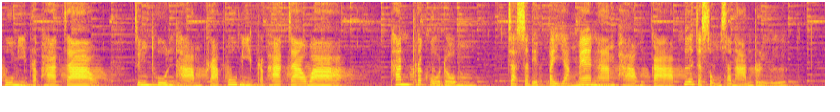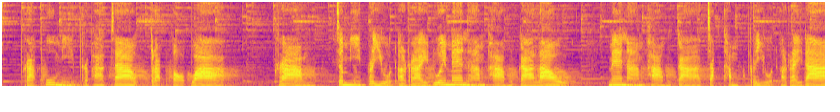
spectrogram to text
ผู้มีพระภาคเจ้า จึงทูลถามพระผู้มีพระภาคเจ้าว่า ท่านพระโคดมจะเสด็จไปยังแม่น้ำพาหุกาเพื่อจะสงสนานหรือ พระผู้มีพระภาคเจ้าตรัสตอบว่า พรามณ จะมีประโยชน์อะไรด้วยแม่น้ำพาหุกาเล่า แม่น้ำพาหุกาจักทำประโยชน์อะไรได้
